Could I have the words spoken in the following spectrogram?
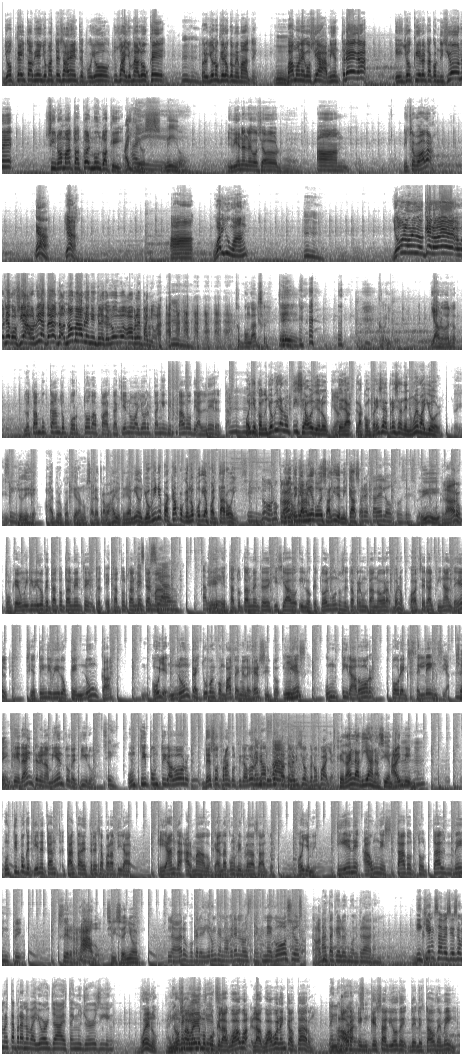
Yo, ok, está bien, yo maté a esa gente, pues yo, tú sabes, yo me aloqué, pero yo no quiero que me maten. Mm. Vamos a negociar mi entrega y yo quiero estas condiciones. Si no mato a todo el mundo aquí. Ay, Ay. Dios mío. Y viene el negociador. Um, Mr. Robert, Ya. yeah. Uh, what do you want? Yo lo único que quiero es negociar. Olvídate, no, no me hablen inglés, que yo hablo español. Supongamos. Coño. Diablo, ¿verdad? Lo están buscando por toda parte. Aquí en Nueva York están en estado de alerta. Oye, cuando yo vi la noticia hoy de, lo, de la, la conferencia de prensa de Nueva York, Sí. Yo dije, ay, pero cualquiera no sale a trabajar. Yo tenía miedo. Yo vine para acá porque no podía faltar hoy. Sí. No, no, claro. tenía claro. miedo de salir de mi casa. Pero está de locos eso. Sí. Claro, porque es un individuo que está totalmente, está totalmente armado. Eh, está totalmente desquiciado y lo que todo el mundo se está preguntando ahora, bueno, ¿cuál será el final de él? Si este individuo que nunca, oye, nunca estuvo en combate en el ejército y es un tirador por excelencia, Sí. que da entrenamiento de tiros. Sí. Un tipo, un tirador de esos francotiradores Que que, no tú ves en la televisión, que no falla. Que da en la diana siempre. Ahí mismo. Un tipo que tiene tan- tanta destreza para tirar, que anda armado, que anda con un rifle de asalto. Óyeme, tiene a un estado totalmente cerrado. Sí, señor. Claro, porque le dijeron que no en los ne- negocios Nadie. hasta que lo encontraran. Y quién sabe si ese hombre está para Nueva York ya, está en New Jersey. En... Bueno, no sabemos porque la guagua, la guagua la incautaron. La Ahora, ¿en sí. qué salió de- del estado de Maine?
